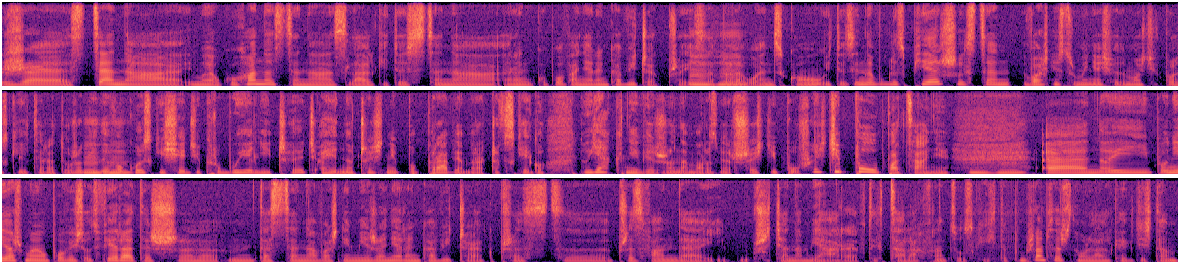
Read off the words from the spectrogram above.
że scena, moja ukochana scena z lalki, to jest scena kupowania rękawiczek przez Mhm. Izabelę Łęcką. I to jest jedna w ogóle z pierwszych scen właśnie strumienia świadomości w polskiej literaturze, kiedy Mhm. Wokulski siedzi, próbuje liczyć, a jednocześnie poprawia Mraczewskiego. No jak nie wiesz, że ona ma rozmiar 6,5? 6,5 pacanie. Mhm. E, no i ponieważ moją powieść otwiera też e, ta scena właśnie mierzenia rękawiczek przez, e, przez Wandę i szycia na miarę w tych calach francuskich, to pomyślałam sobie, że tą lalkę gdzieś tam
